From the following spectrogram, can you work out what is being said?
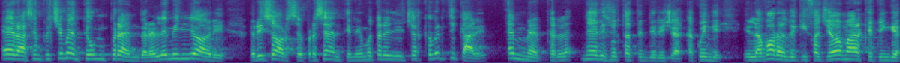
era semplicemente un prendere le migliori risorse presenti nei motori di ricerca verticali e metterle nei risultati di ricerca. Quindi il lavoro di chi faceva marketing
